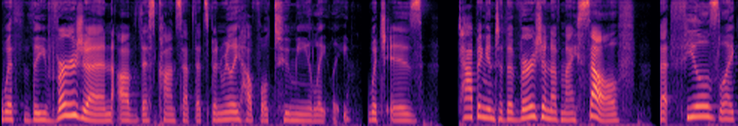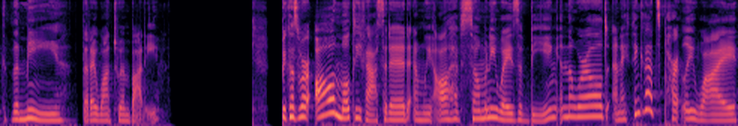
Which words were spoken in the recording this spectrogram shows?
with the version of this concept that's been really helpful to me lately, which is tapping into the version of myself that feels like the me that I want to embody because we're all multifaceted and we all have so many ways of being in the world. And I think that's partly why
